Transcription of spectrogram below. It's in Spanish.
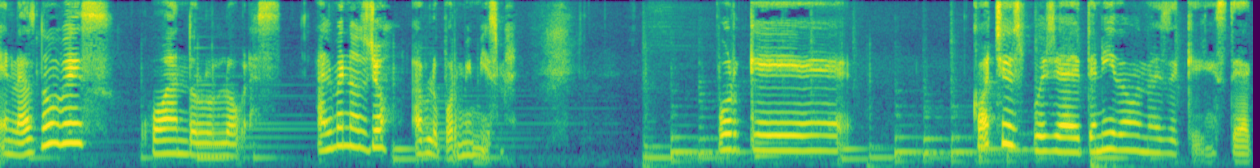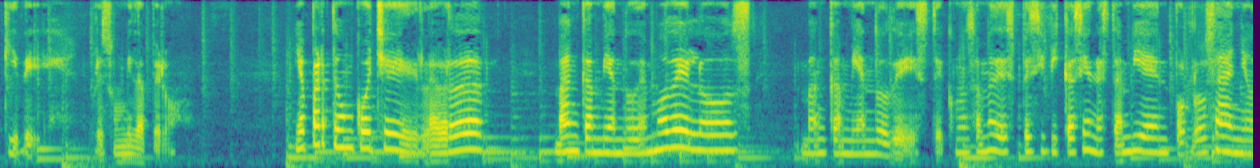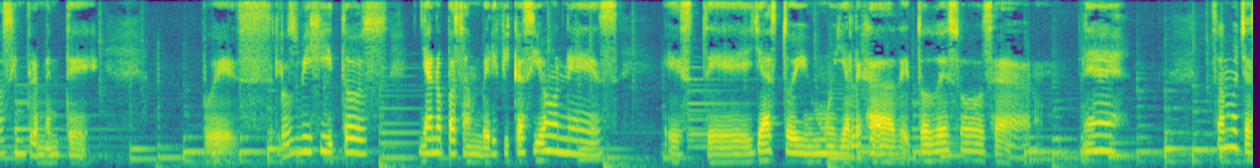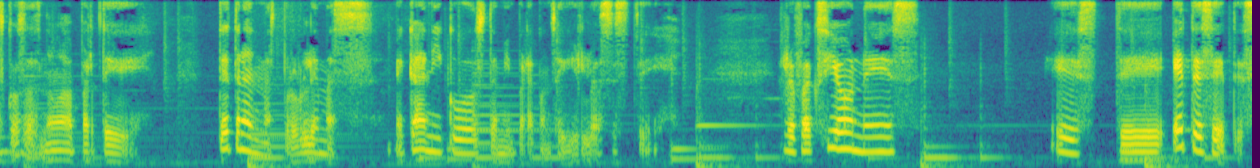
en las nubes cuando lo logras. Al menos yo hablo por mí misma. Porque coches pues ya he tenido, no es de que esté aquí de presumida, pero... Y aparte un coche, la verdad, van cambiando de modelos, van cambiando de este, ¿cómo se llama? de especificaciones también por los años, simplemente pues los viejitos ya no pasan verificaciones, este, ya estoy muy alejada de todo eso, o sea, eh, son muchas cosas, ¿no? Aparte te traen más problemas mecánicos también para conseguir las este refacciones este, etc.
